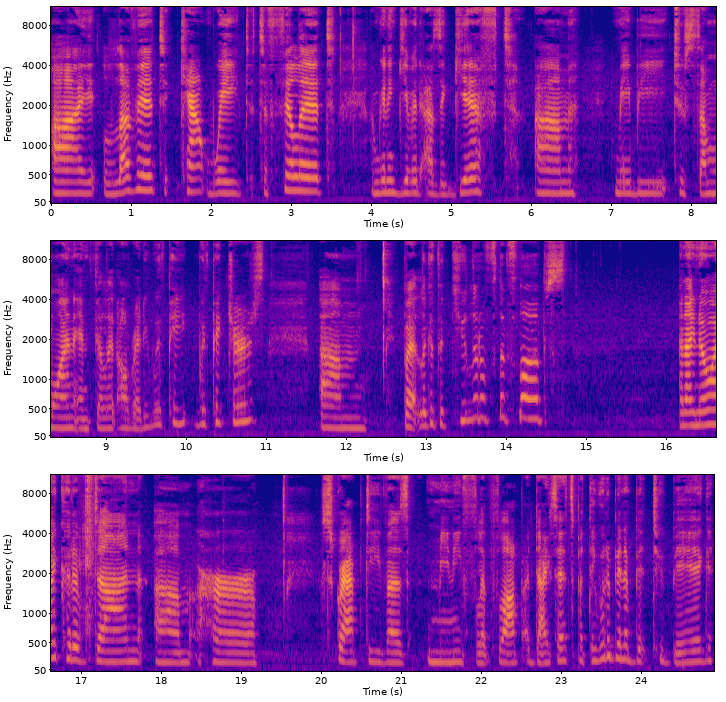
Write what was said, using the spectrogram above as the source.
I love it. Can't wait to fill it. I'm going to give it as a gift. Um, maybe to someone and fill it already with with pictures. Um, but look at the cute little flip-flops. And I know I could have done um, her Scrap Divas mini flip-flop die sets, but they would have been a bit too big.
